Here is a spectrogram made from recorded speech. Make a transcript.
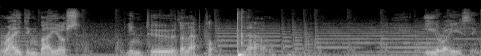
Writing BIOS into the laptop now. Erasing.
